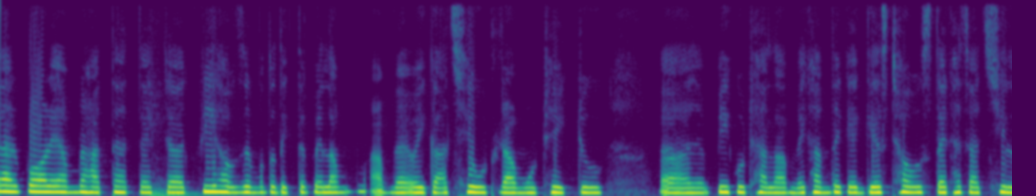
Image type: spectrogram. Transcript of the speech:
তারপরে আমরা হাঁটতে হাঁটতে একটা ট্রি হাউসের মতো দেখতে পেলাম। আমরা ওই গাছে উঠলাম, উঠে একটু পিক উঠালাম। এখান থেকে গেস্ট হাউস দেখা যাচ্ছিল,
